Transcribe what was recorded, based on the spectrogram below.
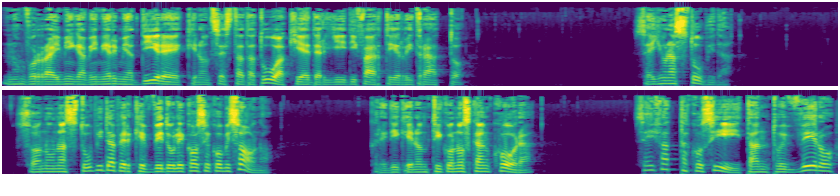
non vorrai mica venirmi a dire che non sei stata tu a chiedergli di farti il ritratto. Sei una stupida. Sono una stupida perché vedo le cose come sono. Credi che non ti conosca ancora? Sei fatta così, tanto è vero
